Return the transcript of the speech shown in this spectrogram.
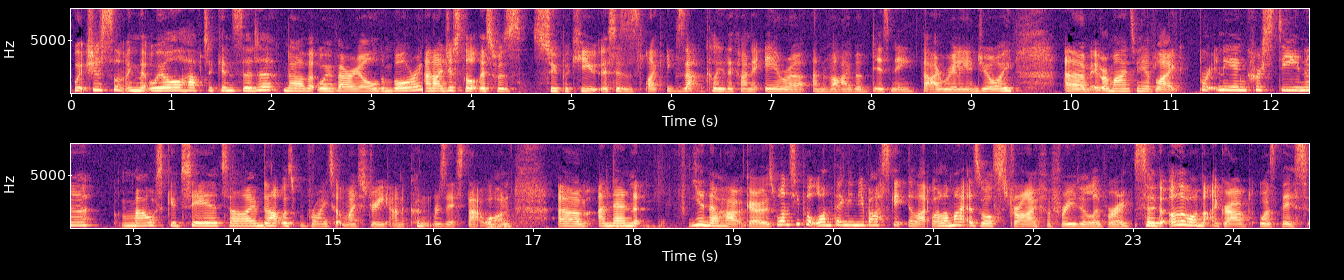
which is something that we all have to consider now that we're very old and boring. And I just thought this was super cute. This is like exactly the kind of era and vibe of Disney that I really enjoy. Um, it reminds me of like Britney and Christina Mouseketeer time. That was right up my street and I couldn't resist that one. Um, and then you know how it goes. Once you put one thing in your basket, you're like, well, I might as well strive for free delivery. So the other one that I grabbed was this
